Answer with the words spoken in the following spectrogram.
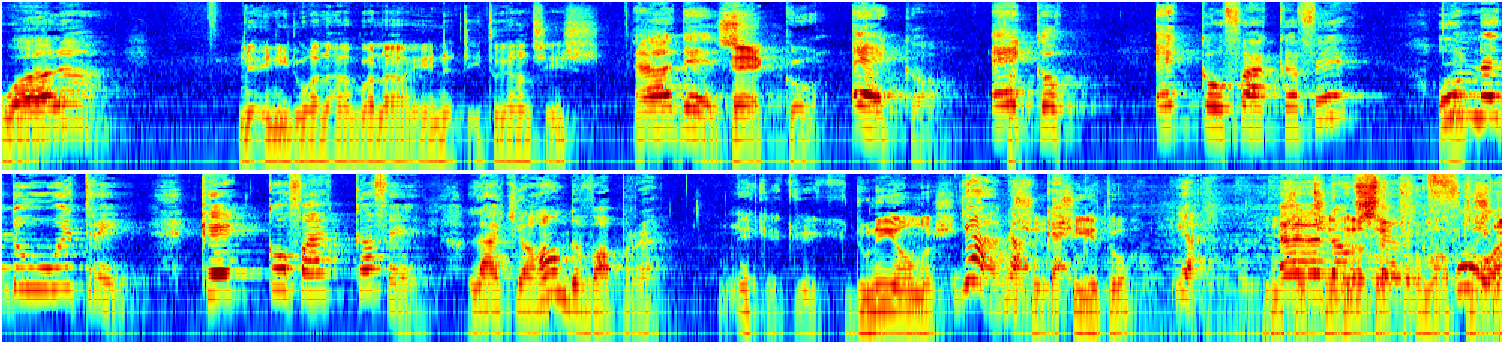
Voilà. Nee, niet voilà. Voilà in het Italiaans is. Adesso. Ecco. Ecco. Ecco. Ecco fa caffè. Una, due, tre. Checco fa caffè. Laat je handen wapperen. Ik, ik, ik doe niet anders. Ja, nou, Zie- kijk. Zie je toch? Ja. Je zit ze de dan hele stel tijd ik van af voor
